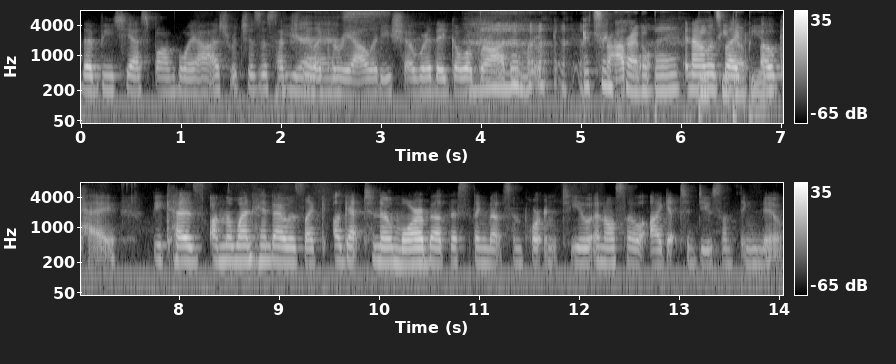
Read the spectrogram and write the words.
the BTS Bon Voyage, which is essentially like a reality show where they go abroad and like It's travel. incredible. And I was like, okay. Because on the one hand, I was like, I'll get to know more about this thing that's important to you, and also I get to do something new.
